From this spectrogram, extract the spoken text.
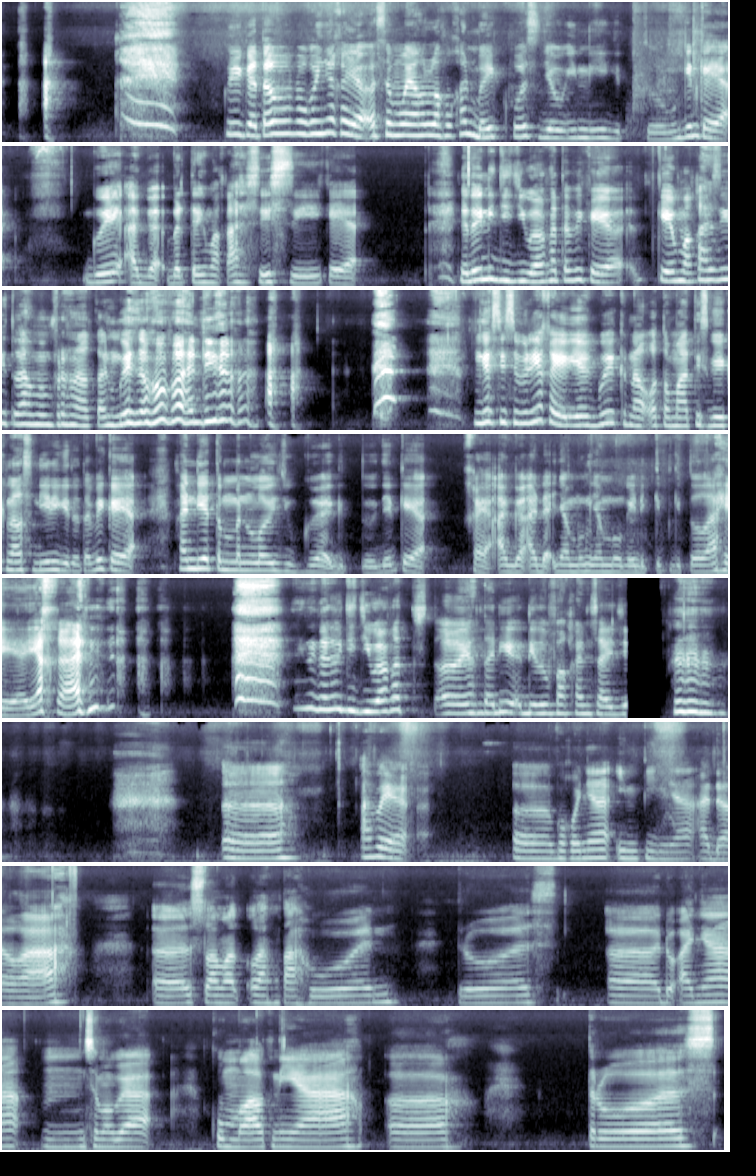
gue gak tahu. Pokoknya kayak semua yang lo lakukan baik kok sejauh ini gitu. Mungkin kayak gue agak berterima kasih sih. Kayak tau ini jijik banget tapi kayak kayak makasih telah memperkenalkan gue sama Fadil Enggak sih sebenarnya kayak ya gue kenal otomatis gue kenal sendiri gitu. Tapi kayak kan dia temen lo juga gitu. Jadi kayak kayak agak ada nyambung nyambungnya dikit gitulah ya ya kan? Ini gak tau jijik banget. Uh, yang tadi dilupakan saja. Uh, apa ya? Uh, pokoknya intinya adalah uh, selamat ulang tahun. Terus uh, doanya um, semoga cum laude nih ya. Uh, terus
